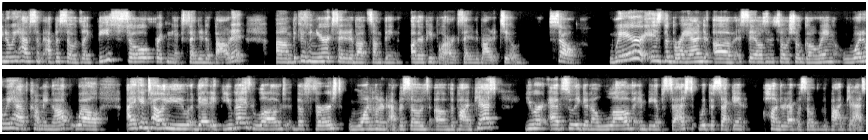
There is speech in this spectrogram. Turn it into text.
you know, we have some episodes like be so freaking excited about it um, because when you're excited about something, other people are excited about it too. So, where is the brand of sales and social going? What do we have coming up? Well, I can tell you that if you guys loved the first 100 episodes of the podcast, you are absolutely going to love and be obsessed with the second 100 episodes of the podcast.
